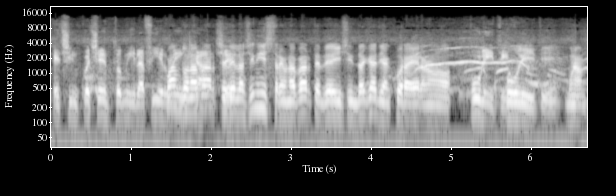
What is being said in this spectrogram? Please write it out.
e 500.000 firme Quando una parte della sinistra e una parte dei sindacati ancora erano puliti, puliti. una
